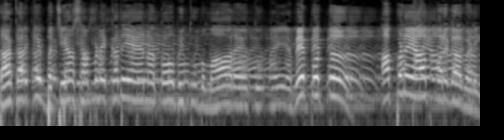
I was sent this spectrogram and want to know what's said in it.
ਤਾਂ ਕਰਕੇ ਬੱਚਿਆਂ ਸਾਹਮਣੇ ਕਦੇ ਐ ਨਾ ਕਹੋ ਵੀ ਤੂੰ ਬਿਮਾਰ ਐ, ਤੂੰ ਐ ਵੇ ਪੁੱਤ, ਆਪਣੇ ਆਪ ਵਰਗਾ ਬਣੀ।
